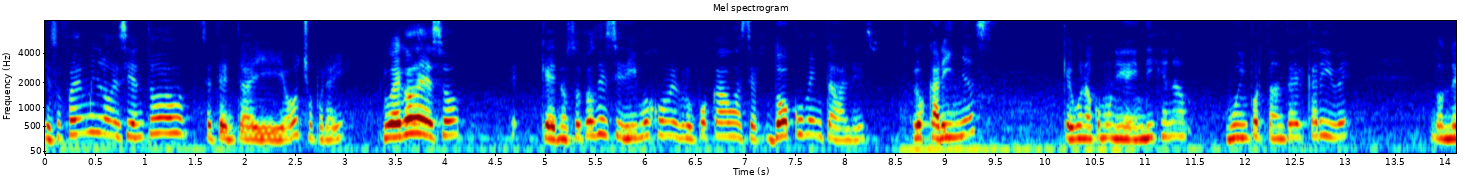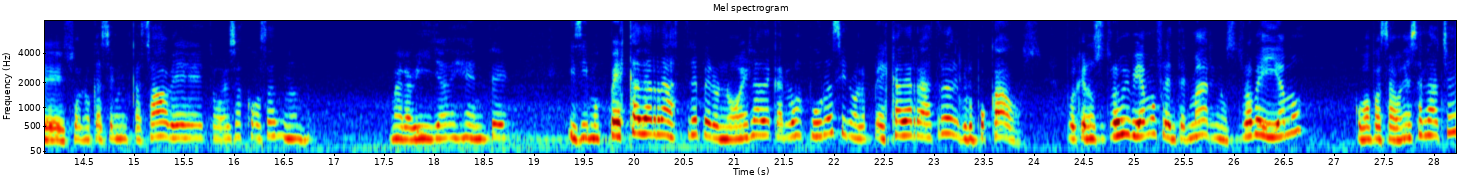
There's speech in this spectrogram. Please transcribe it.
y eso fue en 1978, por ahí. Luego de eso, que nosotros decidimos con el Grupo Caos hacer documentales. Los Cariñas, que es una comunidad indígena muy importante del Caribe, donde son los que hacen casabe, todas esas cosas, una maravilla de gente. Hicimos pesca de arrastre, pero no es la de Carlos Apuro, sino la pesca de arrastre del Grupo Caos, porque nosotros vivíamos frente al mar y nosotros veíamos cómo pasaban esas lachas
